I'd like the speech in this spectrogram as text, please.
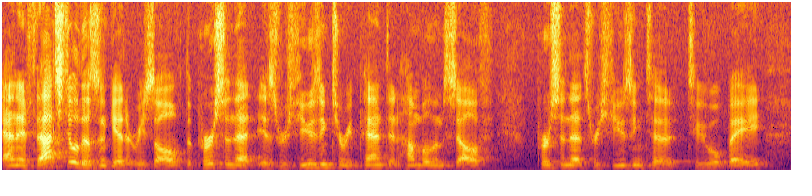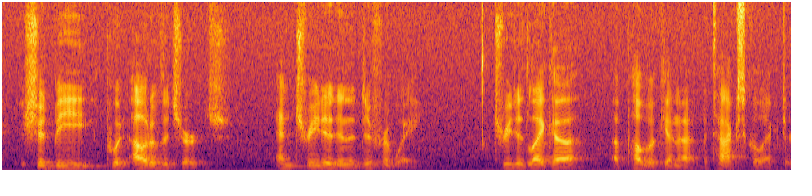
And if that still doesn't get it resolved, the person that is refusing to repent and humble himself, person that's refusing to, to obey, should be put out of the church and treated in a different way, treated like a, a publican, a, a tax collector.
